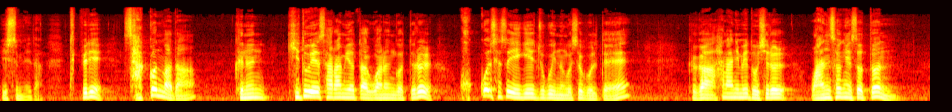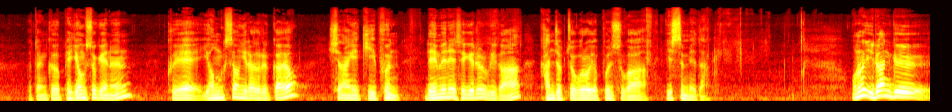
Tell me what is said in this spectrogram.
있습니다. 특별히 사건마다 그는 기도의 사람이었다고 하는 것들을 곳곳에서 얘기해 주고 있는 것을 볼 때 그가 하나님의 도시를 완성했었던 어떤 그 배경 속에는 그의 영성이라 그럴까요? 신앙의 깊은 내면의 세계를 우리가 간접적으로 엿볼 수가 있습니다. 오늘 이러한 그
